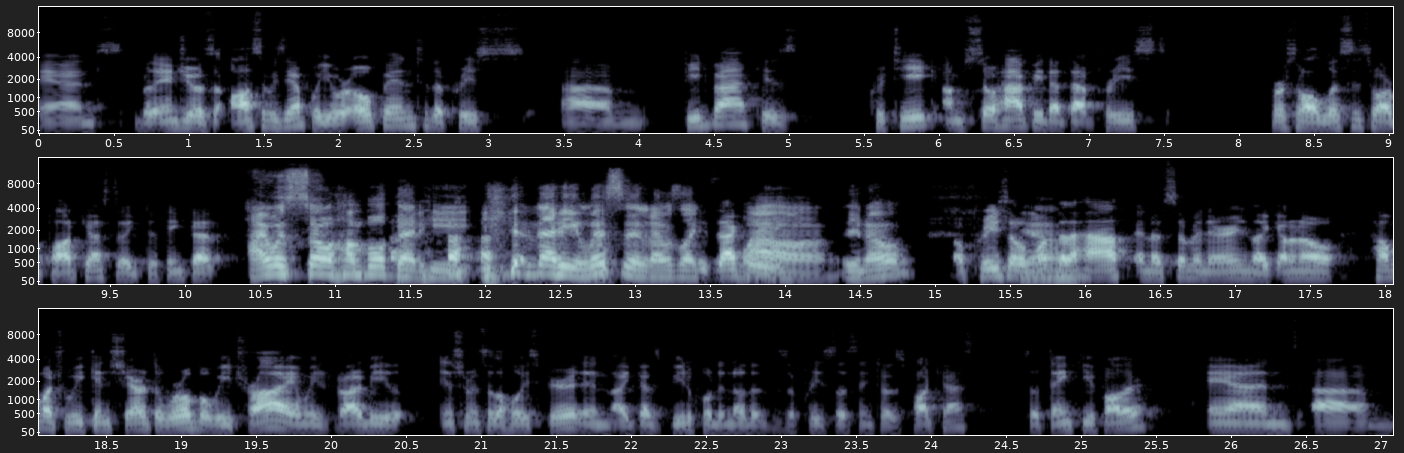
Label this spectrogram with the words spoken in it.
And Brother Andrew is an awesome example. You were open to the priest's um, feedback, his critique. I'm so happy that that priest, first of all, listens to our podcast. Like to think that I was so humbled that he that he listened. I was like, exactly. wow, you know, a priest of a month and a half and a seminarian. Like I don't know how much we can share with the world, but we try and we try to be instruments of the Holy Spirit. And like that's beautiful to know that there's a priest listening to this podcast. So thank you, Father, and um,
